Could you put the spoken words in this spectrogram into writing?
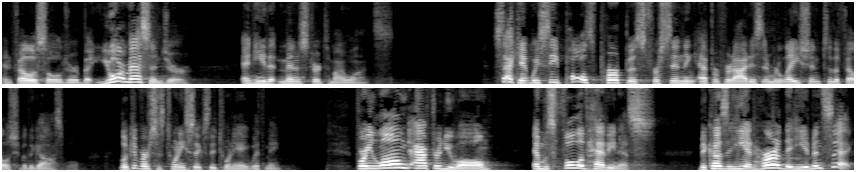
and fellow soldier, but your messenger, and he that ministered to my wants. Second, we see Paul's purpose for sending Epaphroditus in relation to the fellowship of the gospel. Look at verses 26 through 28 with me. For he longed after you all and was full of heaviness because he had heard that he had been sick.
